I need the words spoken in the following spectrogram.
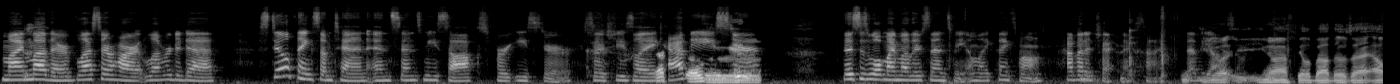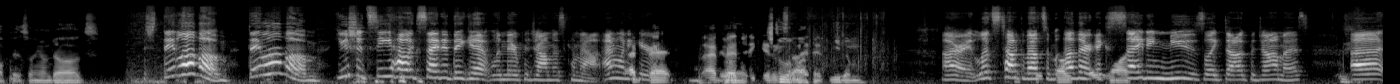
my mother, bless her heart, love her to death, still thinks I'm 10 and sends me socks for Easter. So she's like, That's Happy so Easter. cute. This is what my mother sends me. I'm like, Thanks, mom. How about a check next time? That'd be You know, awesome. you know how I feel about those uh, outfits on your dogs. They love them. They love them. You should see how excited they get when their pajamas come out. I don't want I to hear it. I bet they get Chew 'em up excited. and eat 'em. All right, let's talk about some other exciting news like dog pajamas. Uh,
